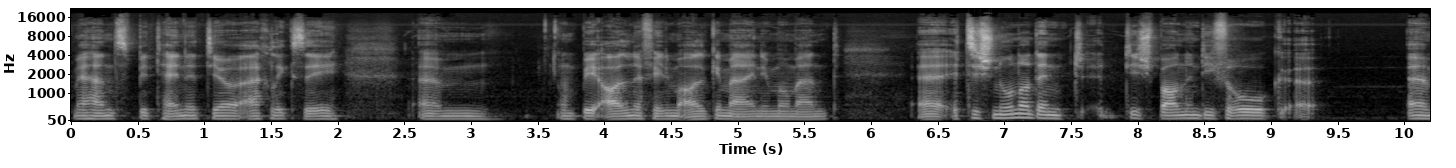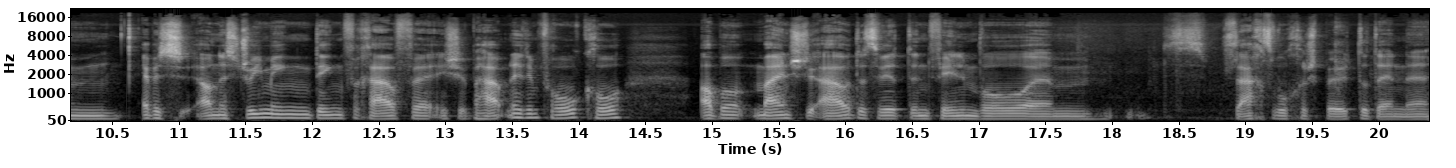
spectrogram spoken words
Wir haben es bei Tenet ja auch gesehen ähm, und bei allen Filmen allgemein im Moment. Äh, jetzt ist nur noch dann die spannende Frage, äh, ähm, eben an ein Streaming-Ding verkaufen ist überhaupt nicht in Frage gekommen. Aber meinst du auch, das wird ein Film, wo ähm, sechs Wochen später dann äh,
